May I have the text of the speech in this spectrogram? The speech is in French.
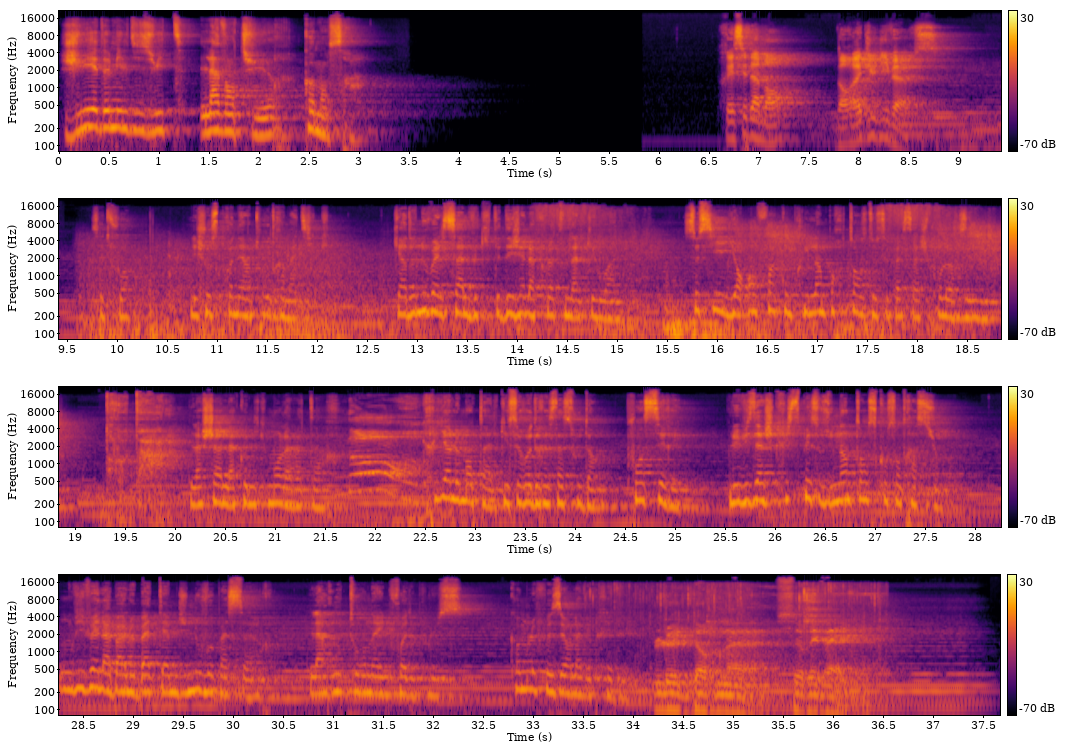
Juillet 2018, l'aventure commencera. Précédemment, dans Red Universe. Cette fois, les choses prenaient un tour dramatique, car de nouvelles salves quittaient déjà la flotte Nalkewan, ceux-ci ayant enfin compris l'importance de ce passage pour leurs ennemis. Trop tard. Lâcha laconiquement l'avatar. Non Cria le mental qui se redressa soudain, poing serré, le visage crispé sous une intense concentration. On vivait là-bas le baptême du nouveau passeur. La roue tournait une fois de plus, comme le faiseur l'avait prévu. Le dormeur se réveille.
